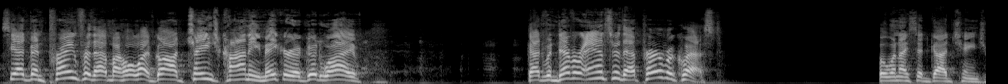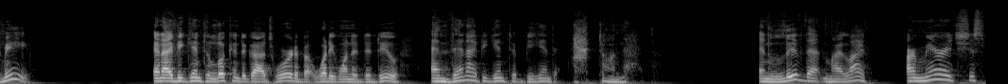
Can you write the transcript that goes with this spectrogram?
See, I'd been praying for that my whole life. God, change Connie, make her a good wife. God would never answer that prayer request. But when I said, God, change me, and I began to look into God's word about what he wanted to do, and then I began to begin to act on that and live that in my life, our marriage just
